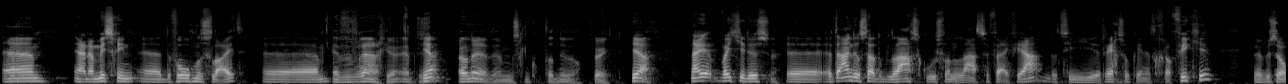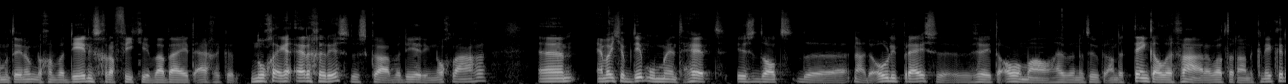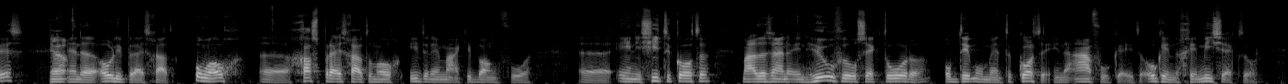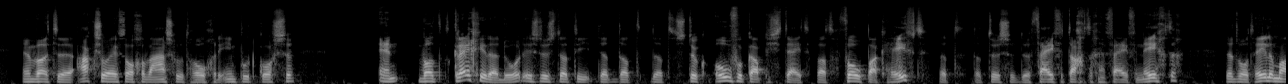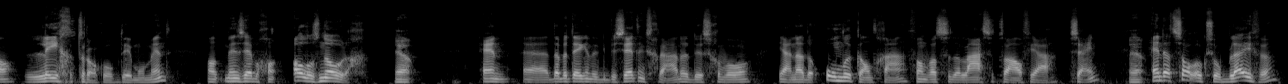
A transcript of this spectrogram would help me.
Uh, ja, dan misschien uh, de volgende slide. Uh, Even een vraagje. Heb je ja? Oh nee, misschien komt dat nu wel. Sorry. Ja, nou ja, wat je dus, uh, het aandeel staat op de laagste koers van de laatste vijf jaar. Dat zie je hier rechts ook in het grafiekje. We hebben zometeen ook nog een waarderingsgrafiekje waarbij het eigenlijk nog erger is, dus qua waardering nog lager. Um, en wat je op dit moment hebt, is dat de, nou, de olieprijs, uh, we weten allemaal, hebben we natuurlijk aan de tank al ervaren wat er aan de knikker is. Ja. En de olieprijs gaat omhoog, uh, gasprijs gaat omhoog, iedereen maakt je bang voor uh, energietekorten. Maar er zijn er in heel veel sectoren op dit moment tekorten in de aanvoerketen, ook in de chemiesector. En wat AXO heeft al gewaarschuwd, hogere inputkosten. En wat krijg je daardoor is dus dat die, dat, dat, dat stuk overcapaciteit wat Vopak heeft, dat, dat tussen de 85 en 95, dat wordt helemaal leeggetrokken op dit moment. Want mensen hebben gewoon alles nodig. Ja. En uh, dat betekent dat die bezettingsgraden dus gewoon ja, naar de onderkant gaan van wat ze de laatste 12 jaar zijn. Ja. En dat zal ook zo blijven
